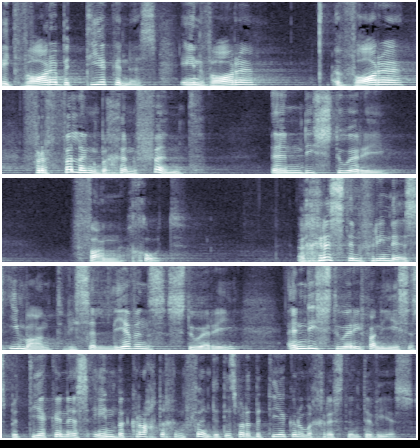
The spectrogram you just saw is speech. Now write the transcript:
het ware betekenis en ware ware vervulling begin vind in die storie van God. 'n Christen vriende is iemand wie se lewensstorie in die storie van Jesus betekenis en bekragtiging vind. Dit is wat dit beteken om 'n Christen te wees.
